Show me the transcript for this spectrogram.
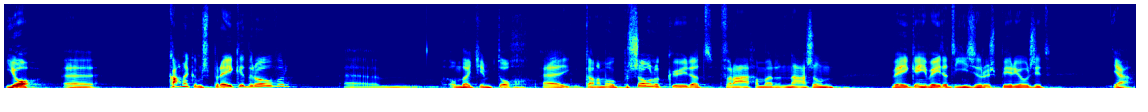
joh, eh, kan ik hem spreken erover? Ehm, omdat je hem toch, je kan hem ook persoonlijk kun je dat vragen, maar na zo'n week en je weet dat hij in zijn rustperiode zit, ja,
